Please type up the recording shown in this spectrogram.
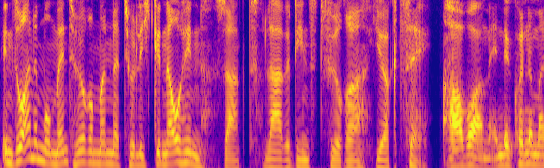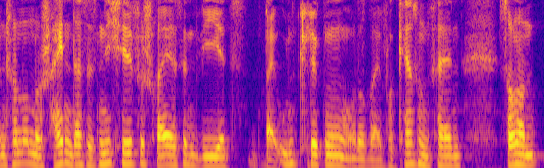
In so einem Moment höre man natürlich genau hin, sagt Lagedienstführer Jörg Zäh. Aber am Ende konnte man schon unterscheiden, dass es nicht Hilfeschreie sind wie jetzt bei Unglücken oder bei Verkehrsunfällen, sondern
